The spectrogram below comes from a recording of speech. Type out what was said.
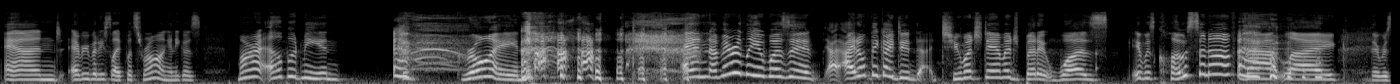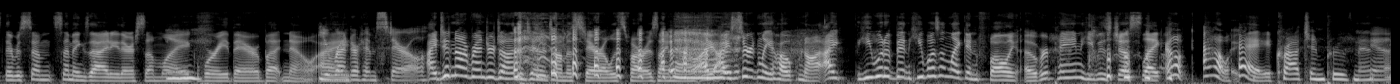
and everybody's like, what's wrong? And he goes, Mara elbowed me, and groin. and apparently it wasn't I I don't think I did too much damage, but it was it was close enough that like there was there was some some anxiety there, some like mm. worry there, but no. you I, rendered him sterile. I did not render Jonathan Taylor Thomas sterile, as far as I know. I, I certainly hope not. I he would have been. He wasn't like in falling over pain. He was just like, oh, ow, hey, Crotch improvement. yeah.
